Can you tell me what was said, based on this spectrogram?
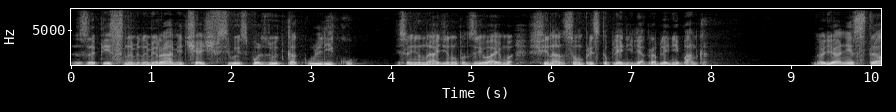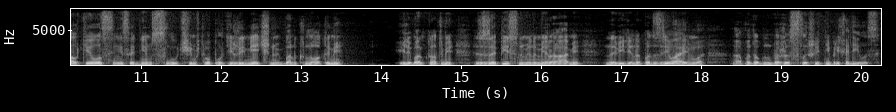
с записанными номерами чаще всего используют как улику, если они найдены у подозреваемого в финансовом преступлении или ограблении банка. Но я не сталкивался ни с одним случаем, чтобы платежи мечными банкнотами или банкнотами с записанными номерами навели на подозреваемого, а подобно даже слышать не приходилось.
